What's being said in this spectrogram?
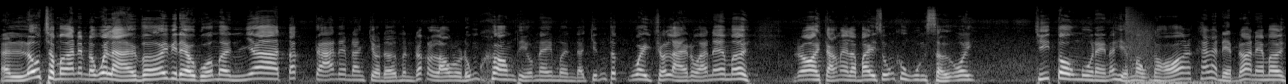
Hello, chào mừng anh em đã quay lại với video của mình nha. Tất cả anh em đang chờ đợi mình rất là lâu rồi đúng không? Thì hôm nay mình đã chính thức quay trở lại rồi anh em ơi. Rồi, trận này là bay xuống khu quân sự Ôi, Chí tôn mùa này nó hiện màu đỏ khá là đẹp đó anh em ơi.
